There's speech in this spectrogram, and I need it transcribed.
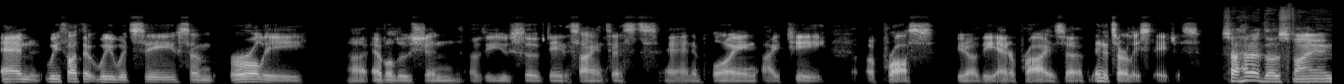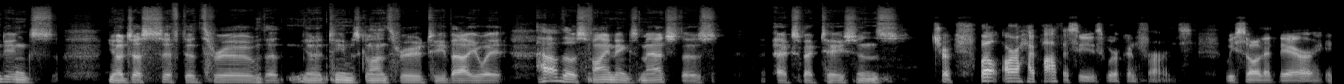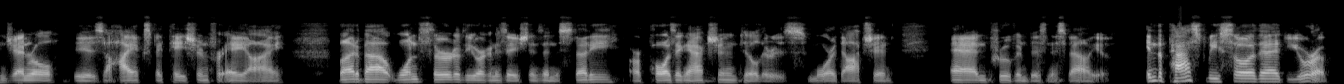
And we thought that we would see some early uh, evolution of the use of data scientists and employing IT across you know the enterprise uh, in its early stages. So how did those findings, you know, just sifted through that you know teams gone through to evaluate? How have those findings matched those expectations? Sure. Well, our hypotheses were confirmed. We saw that there, in general, is a high expectation for AI, but about one third of the organizations in the study are pausing mm-hmm. action until there is more adoption and proven business value. In the past, we saw that Europe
